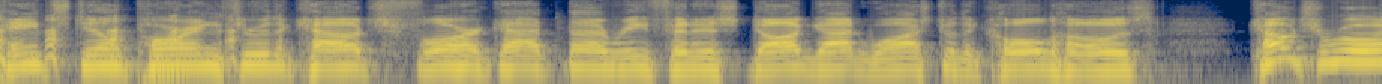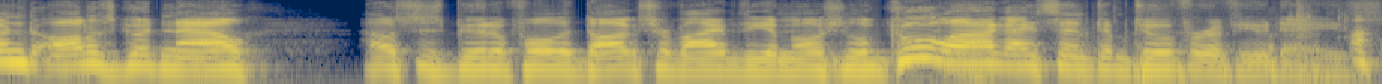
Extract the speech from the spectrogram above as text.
Paint still pouring through the couch. Floor got uh, refinished. Dog got washed with a cold hose. Couch ruined. All is good now. House is beautiful. The dog survived the emotional gulag I sent him to for a few days. Just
